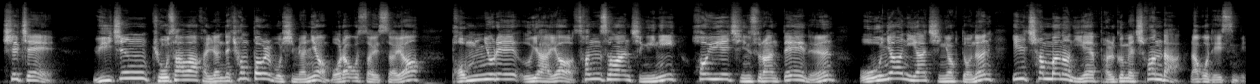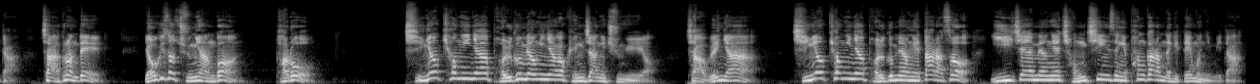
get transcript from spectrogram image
실제 위증 교사와 관련된 형법을 보시면요. 뭐라고 써 있어요? 법률에 의하여 선서한 증인이 허위에 진술한 때에는 5년 이하 징역 또는 1천만 원 이하의 벌금에 처한다라고 돼 있습니다. 자, 그런데 여기서 중요한 건 바로 징역형이냐 벌금형이냐가 굉장히 중요해요. 자, 왜냐? 징역형이냐 벌금형에 따라서 이재명의 정치 인생이 판가름 나기 때문입니다.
